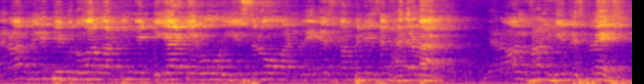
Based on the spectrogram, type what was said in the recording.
There are many people who are working in DRDO, ISRO and various companies in Hyderabad. They are all from here, this place.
